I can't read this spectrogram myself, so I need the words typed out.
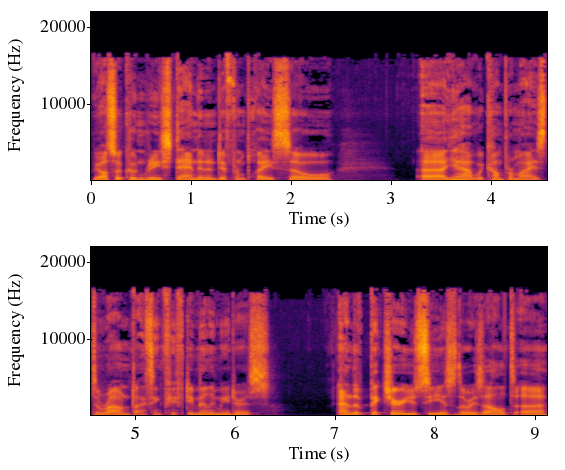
we also couldn't really stand in a different place. So, uh, yeah, we compromised around I think 50 millimeters, and the picture you see is the result, uh,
